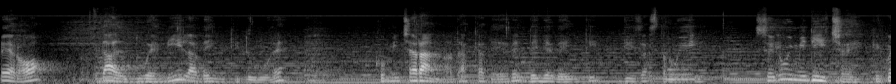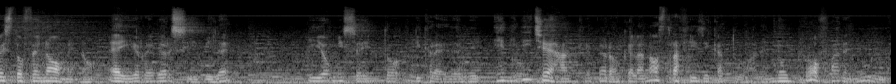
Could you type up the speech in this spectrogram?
Però dal 2022 cominceranno ad accadere degli eventi disastrosi. Se lui mi dice che questo fenomeno è irreversibile, io mi sento di credergli e mi dice anche però che la nostra fisica attuale non può fare nulla.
